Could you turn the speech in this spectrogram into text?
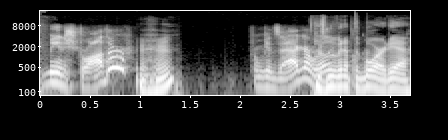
Julian Strawther hmm from Gonzaga, really? He's moving up the board. Yeah,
